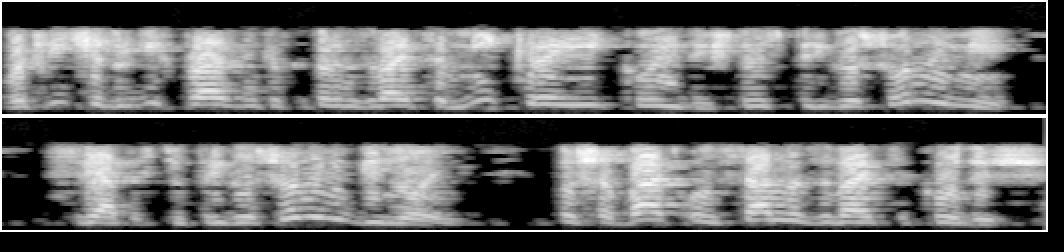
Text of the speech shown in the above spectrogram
в отличие от других праздников, которые называются микроикоиды, что есть приглашенными святостью, приглашенными биной, то шаббат, он сам называется кодыш.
